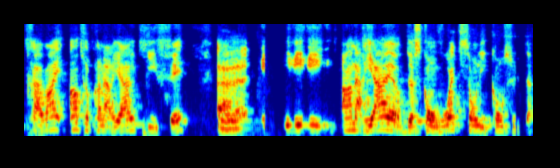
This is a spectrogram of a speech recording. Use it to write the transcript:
travail entrepreneurial qui est fait euh, et, et, et, en arrière de ce qu'on voit qui sont les consultants.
